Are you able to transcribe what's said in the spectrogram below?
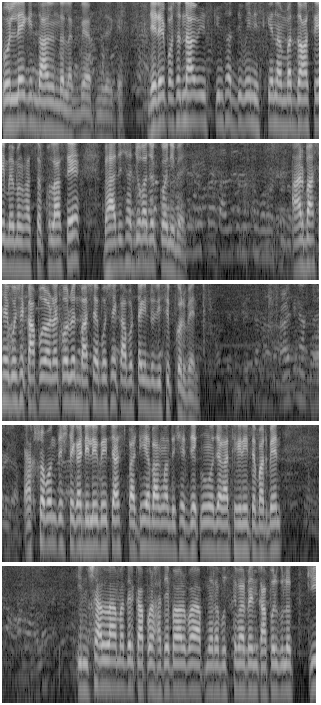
পড়লেই কিন্তু আনন্দ লাগবে আপনাদেরকে। যেটাই পছন্দ হবে স্ক্রিনশট দিবেন স্ক্রিন নাম্বার দেওয়া আছে এবং হোয়াটসঅ্যাপ খোলা আছে। ভাইয়াদের সাথে যোগাযোগ করে নেবেন। আর বাসায় বসে কাপড় অর্ডার করবেন, বাসায় বসে কাপড়টা কিন্তু রিসিভ করবেন সাড়ে তিন হাত বহরের কাপড় একশো পঞ্চাশ টাকা ডেলিভারি চার্জ পাঠিয়ে বাংলাদেশের যে কোনো জায়গা থেকে নিতে পারবেন। ইনশাল্লাহ আমাদের কাপড় হাতে পাওয়ার পর আপনারা বুঝতে পারবেন কাপড়গুলো কি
